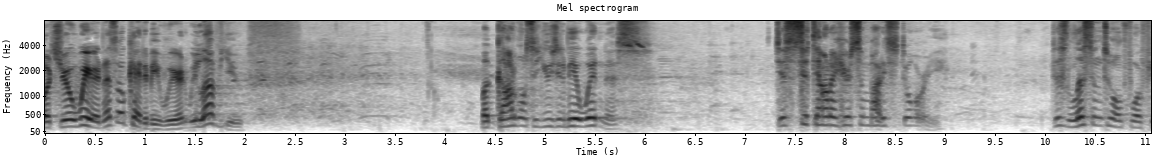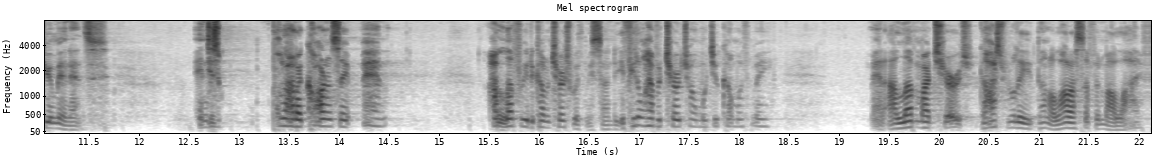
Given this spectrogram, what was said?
but you're weird. And it's okay to be weird. We love you. But God wants to use you to be a witness. Just sit down and hear somebody's story. Just listen to them for a few minutes and just pull out a card and say, Man, I'd love for you to come to church with me Sunday. If you don't have a church home, would you come with me? Man, I love my church. God's really done a lot of stuff in my life.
